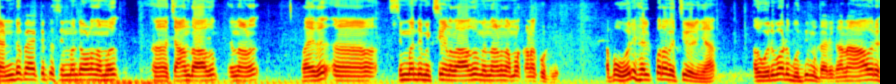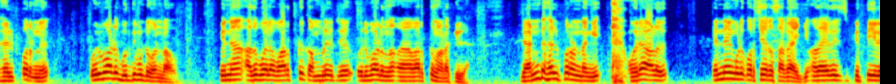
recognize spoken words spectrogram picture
രണ്ട് പാക്കറ്റ് സിമന്റോളം നമ്മൾ ചാന്താകും എന്നാണ്. അതായത് സിമന്റ് മിക്സ് ചെയ്യണതാകും എന്നാണ് നമ്മൾ കണക്കൂട്ടൽ അപ്പോൾ ഒരു ഹെൽപ്പറെ വെച്ച് കഴിഞ്ഞാൽ അത് ഒരുപാട് ബുദ്ധിമുട്ടായിരിക്കും. കാരണം ആ ഒരു ഹെൽപ്പറിന് ഒരുപാട് ബുദ്ധിമുട്ട് ഉണ്ടാവും. പിന്നെ അതുപോലെ വർക്ക് കംപ്ലീറ്റ് ഒരുപാട് വർക്ക് നടക്കില്ല. രണ്ട് ഹെൽപ്പർ ഉണ്ടെങ്കിൽ ഒരാൾ എന്നെയും കൂടി കുറച്ച് നേരം സഹായിക്കും. അതായത് ഭിത്തിയിൽ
